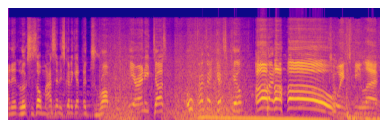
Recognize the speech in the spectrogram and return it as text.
And it looks as though Masson is going to get the drop here, and he does. Oh, Fefe gets a kill. Oh! 2 HP left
